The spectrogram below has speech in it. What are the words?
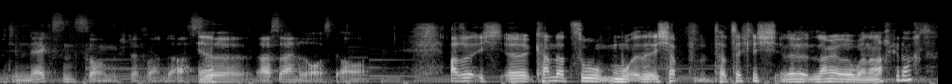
mit dem nächsten Song, Stefan, da hast, ja. du, hast du einen rausgehauen. Also ich äh, kann dazu, ich habe tatsächlich äh, lange darüber nachgedacht,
